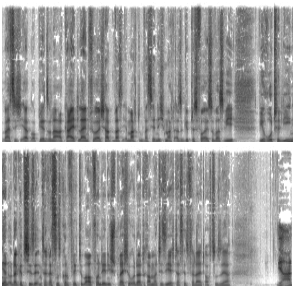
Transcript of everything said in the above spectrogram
Weiß ich, ob ihr so eine Art Guideline für euch habt, was ihr macht und was ihr nicht macht. Also gibt es für euch sowas wie, wie rote Linien oder gibt es diese Interessenskonflikte überhaupt, von denen ich spreche oder dramatisiere ich das jetzt vielleicht auch zu sehr? Ja,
